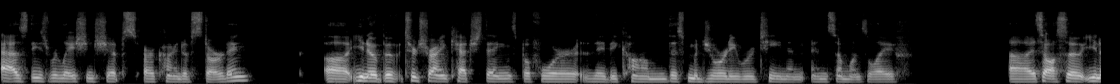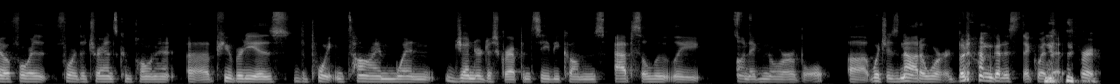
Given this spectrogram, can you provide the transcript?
as these relationships are kind of starting. Uh, you know, to try and catch things before they become this majority routine in, in someone's life. Uh, it's also, you know, for for the trans component, uh, puberty is the point in time when gender discrepancy becomes absolutely unignorable uh, which is not a word, but I'm going to stick with it for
